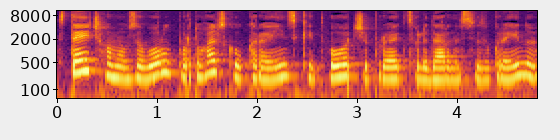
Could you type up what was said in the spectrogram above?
Stage Home of the World – португальсько-український творчий проект солідарності з Україною,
